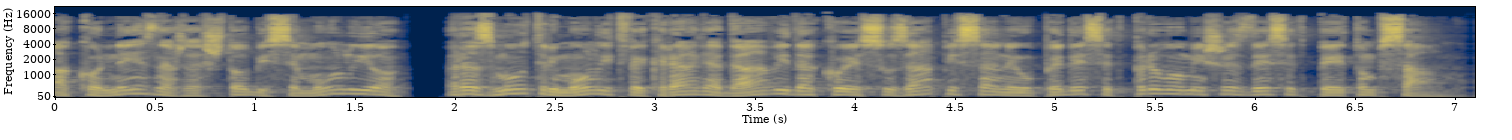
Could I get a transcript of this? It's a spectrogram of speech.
Ako ne znaš za što bi se molio, razmotri molitve kralja Davida koje su zapisane u 51. i 65. psalmu.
